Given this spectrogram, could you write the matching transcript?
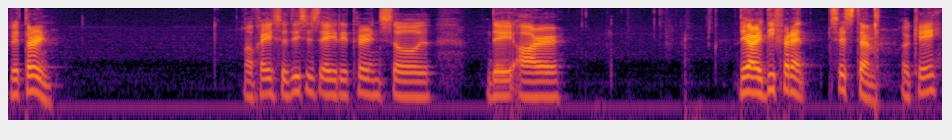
return okay so this is a return so they are they are different system okay?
